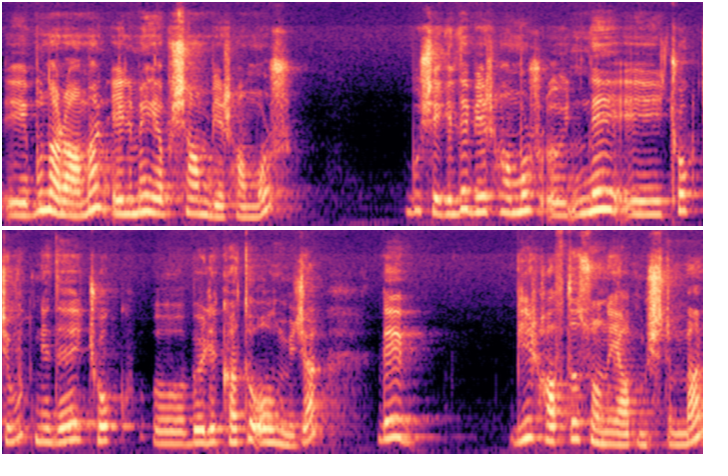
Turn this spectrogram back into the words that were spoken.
Buna rağmen elime yapışan bir hamur. Bu şekilde bir hamur ne çok cıvık ne de çok böyle katı olmayacak. Ve bir hafta sonu yapmıştım ben.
